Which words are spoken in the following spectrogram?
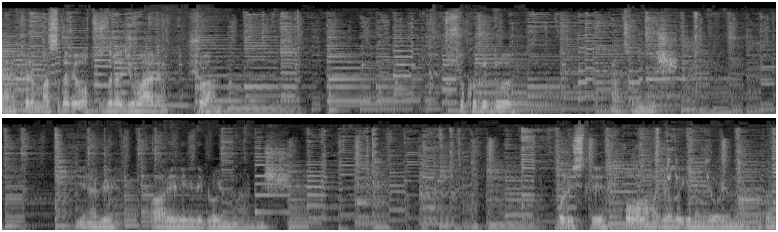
Yani kırılması da bir 30 lira civarı şu an. Scooby-Doo atılmış. Yine bir fareyle ilgili bir oyun varmış. Polisli, kovalamacalı yine bir oyun var burada.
